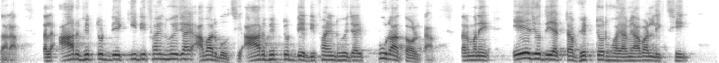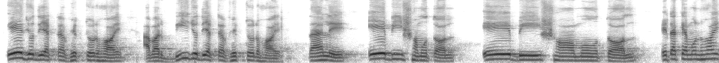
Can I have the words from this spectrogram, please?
দ্বারা। তাহলে আর ভেক্টর দিয়ে কি ডিফাইন হয়ে যায়? আবার বলছি আর ভেক্টর দিয়ে ডিফাইন্ড হয়ে যায় পুরা তলটা। তার মানে এ যদি একটা ভেক্টর হয়, আমি আবার লিখছি এ যদি একটা ভেক্টর হয়, আবার বি যদি একটা ভেক্টর হয়, তাহলে এ বি সমতল এ বি সমতল। এটা কেমন হয়?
